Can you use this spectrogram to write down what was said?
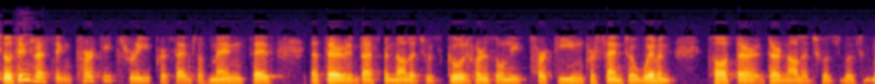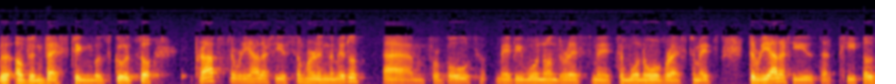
So it's interesting. Thirty-three percent of men said that their investment knowledge was good, whereas only thirteen percent of women thought their their knowledge was was of investing was good. So perhaps the reality is somewhere in the middle um, for both. Maybe one underestimates and one overestimates. The reality is that people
